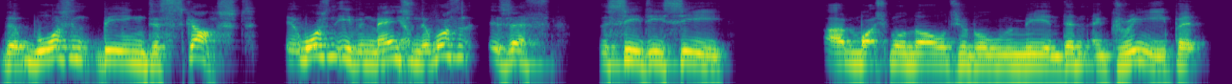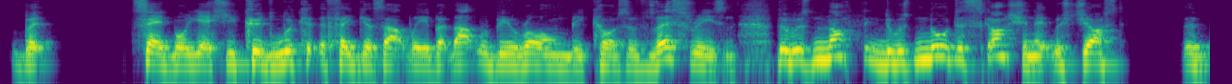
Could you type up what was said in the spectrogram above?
that wasn't being discussed. It wasn't even mentioned. Yep. It wasn't as if the CDC are much more knowledgeable than me and didn't agree, but but said, well, yes, you could look at the figures that way, but that would be wrong because of this reason. There was nothing, there was no discussion. It was just the,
